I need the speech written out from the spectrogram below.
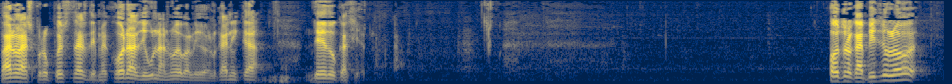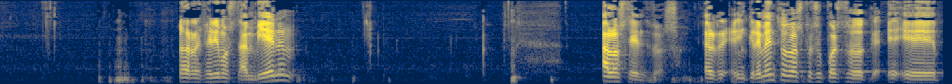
para las propuestas de mejora de una nueva ley orgánica de educación. Otro capítulo nos referimos también a los centros. El incremento de los presupuestos, eh, eh,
